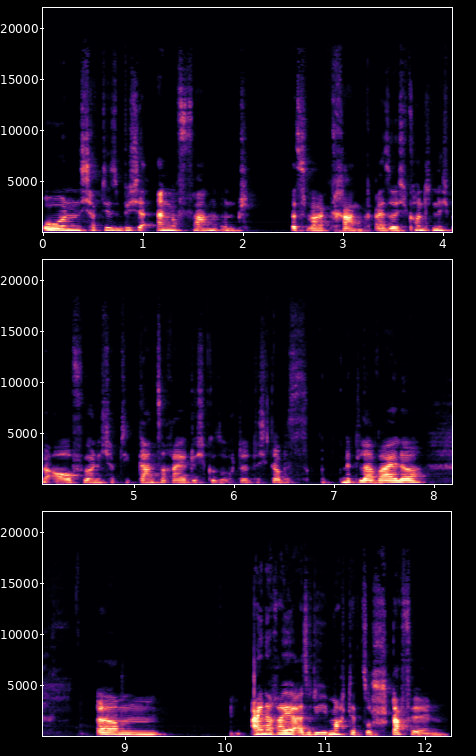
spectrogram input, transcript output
Und ich habe diese Bücher angefangen und es war krank. Also ich konnte nicht mehr aufhören. Ich habe die ganze Reihe durchgesuchtet. Ich glaube, es gibt mittlerweile ähm, eine Reihe, also die macht jetzt so Staffeln,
